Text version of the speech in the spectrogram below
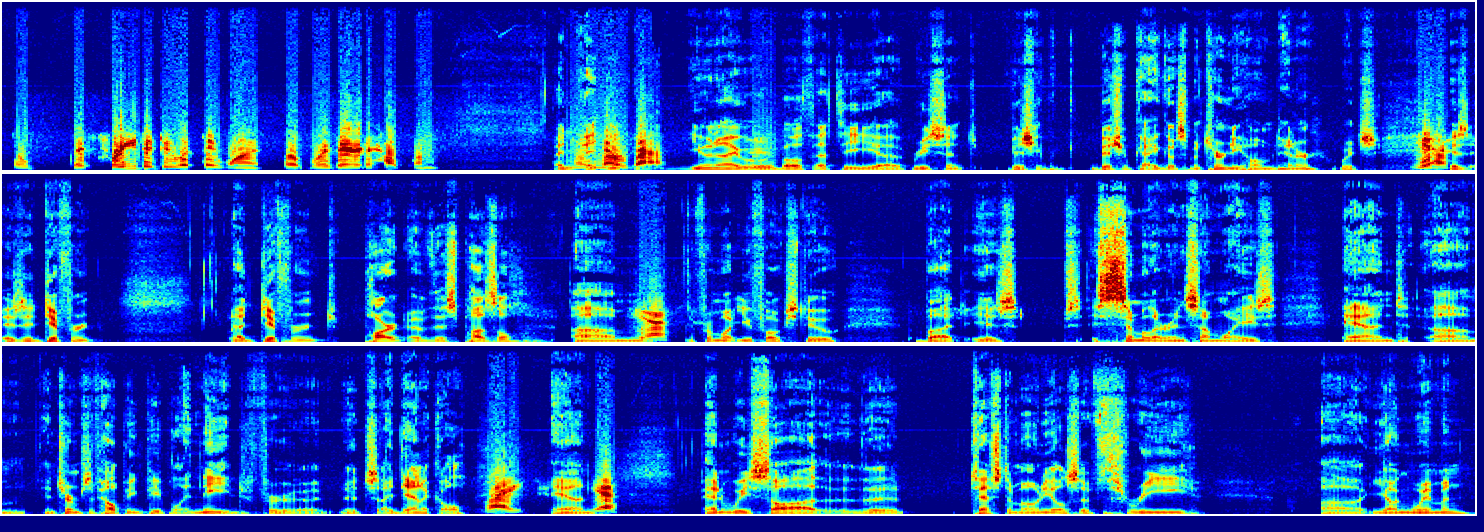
so they're free to do what they want, but we're there to help them. And they know you- that. You and I were both at the uh, recent Bishop Bishop Gallegos maternity home dinner, which Yes, is, is a different a different part of this puzzle um, Yes. from what you folks do, but is s- similar in some ways. And um, in terms of helping people in need, for uh, it's identical. right. And Yes, and we saw the testimonials of three uh, young women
